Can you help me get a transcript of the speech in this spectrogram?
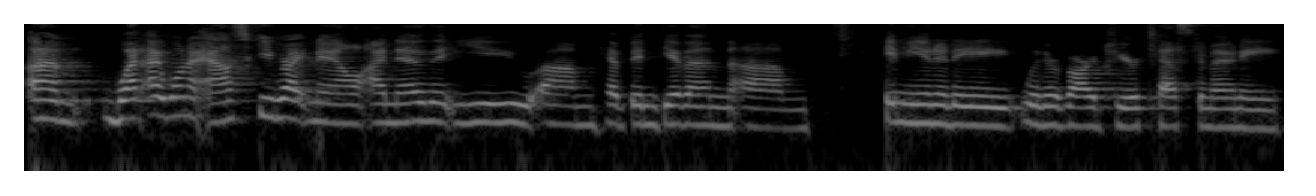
Um, what I want to ask you right now, I know that you um, have been given um, immunity with regard to your testimony,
